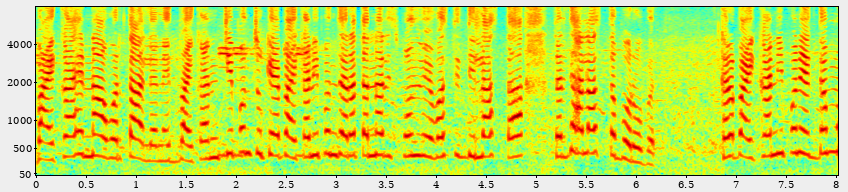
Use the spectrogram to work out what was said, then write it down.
बायका ह्यांना आवडता आल्या नाहीत. बायकांची पण चुकी आहे. बायकांनी पण जरा त्यांना रिस्पॉन्स व्यवस्थित दिला असता तर झालं असतं बरोबर. कारण बायकांनी पण एकदम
